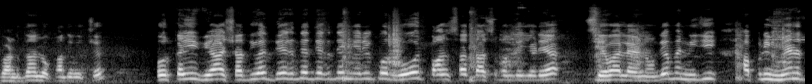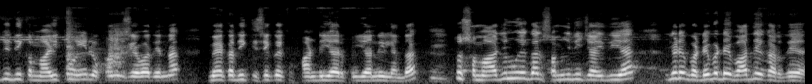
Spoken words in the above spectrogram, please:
ਵੰਡਦਾ ਲੋਕਾਂ ਦੇ ਵਿੱਚ। ਔਰ ਕਈ ਵਿਆਹ ਸ਼ਾਦੀ ਵਾਲੇ ਦੇਖਦੇ ਦੇਖਦੇ ਮੇਰੇ ਕੋਲ ਰੋਜ਼ 5 7 10 ਬੰਦੇ ਜਿਹੜੇ ਆ ਸੇਵਾ ਲੈਣ ਆਉਂਦੇ ਆ। ਮੈਂ ਨਿੱਜੀ ਆਪਣੀ ਮਿਹਨਤ ਦੀ ਕਮਾਈ ਤੋਂ ਹੀ ਲੋਕਾਂ ਨੂੰ ਸੇਵਾ ਦੇਣਾ ਮੈਂ ਕਦੀ ਕਿਸੇ ਕੋਲ ਇੱਕ ਫੰਡ ਜਾਂ ਰੁਪਈਆ ਨਹੀਂ ਲੈਂਦਾ। ਤਾਂ ਸਮਾਜ ਨੂੰ ਇਹ ਗੱਲ ਸਮਝਣੀ ਚਾਹੀਦੀ ਹੈ ਜਿਹੜੇ ਵੱਡੇ ਵੱਡੇ ਵਾਅਦੇ ਕਰਦੇ ਆ।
